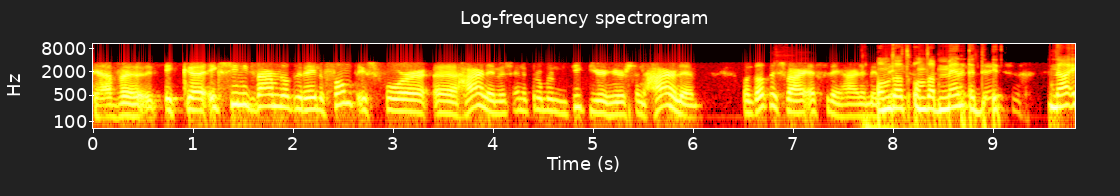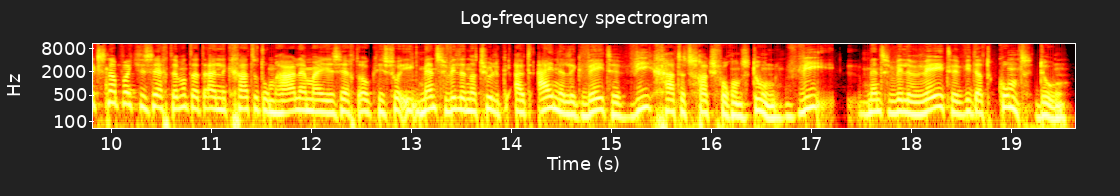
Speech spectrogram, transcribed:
Ja, we, ik, uh, ik zie niet waarom dat relevant is voor uh, Haarlemmers en de problematiek die er heerst in Haarlem. Want dat is waar FVD Haarlem mee Omdat, omdat men... Nou, ik snap wat je zegt, hè, want uiteindelijk gaat het om Haarlem. Maar je zegt ook, sorry, mensen willen natuurlijk uiteindelijk weten... wie gaat het straks voor ons doen? Wie, mensen willen weten wie dat komt doen.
